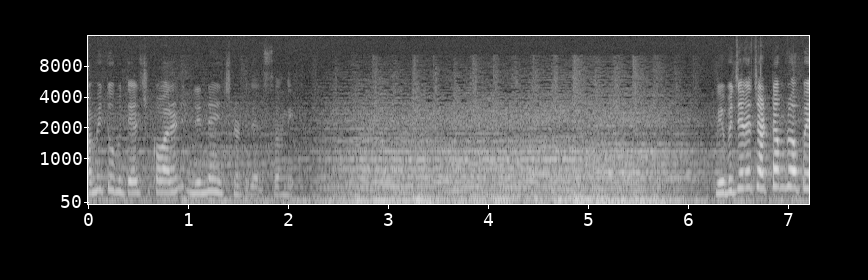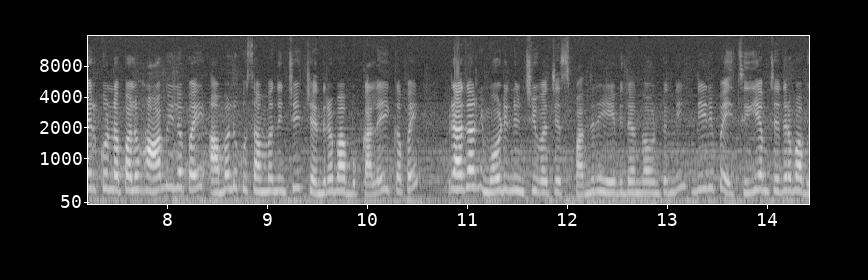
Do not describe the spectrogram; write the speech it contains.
ఆమెతూమి తేల్చుకోవాలని నిర్ణయించినట్టు తెలుస్తోంది. విభజన చట్టంలో పేర్కొన్న పలు హామీలపై అమలుకు సంబంధించి చంద్రబాబు కలయికపై ప్రధాని మోడీ నుంచి వచ్చే స్పందన ఏ విధంగా ఉంటుంది? దీనిపై సీఎం చంద్రబాబు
